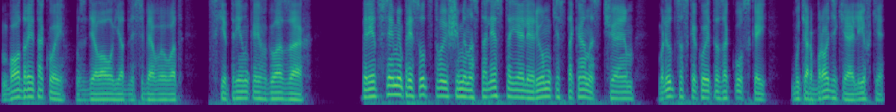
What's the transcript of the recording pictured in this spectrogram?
«Бодрый такой», — сделал я для себя вывод, с хитринкой в глазах. Перед всеми присутствующими на столе стояли рюмки, стаканы с чаем — блюдце с какой-то закуской, бутербродики, оливки.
